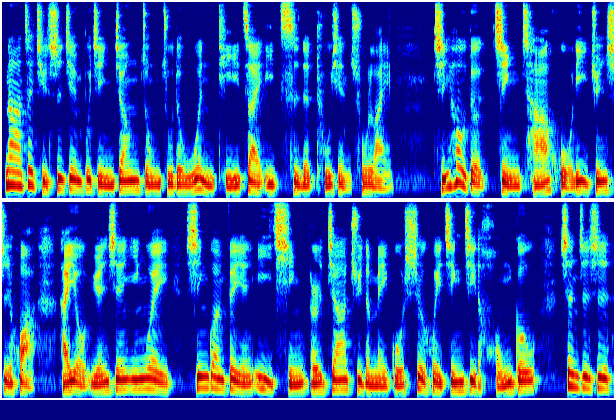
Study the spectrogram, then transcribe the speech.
那这起事件不仅将种族的问题再一次的凸显出来。其后的警察火力军事化，还有原先因为新冠肺炎疫情而加剧的美国社会经济的鸿沟，甚至是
